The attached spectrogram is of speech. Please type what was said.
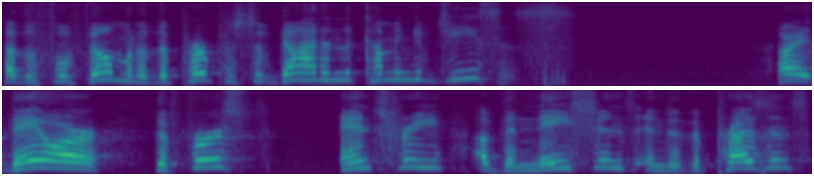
of the fulfillment of the purpose of God in the coming of Jesus. All right, they are the first entry of the nations into the presence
